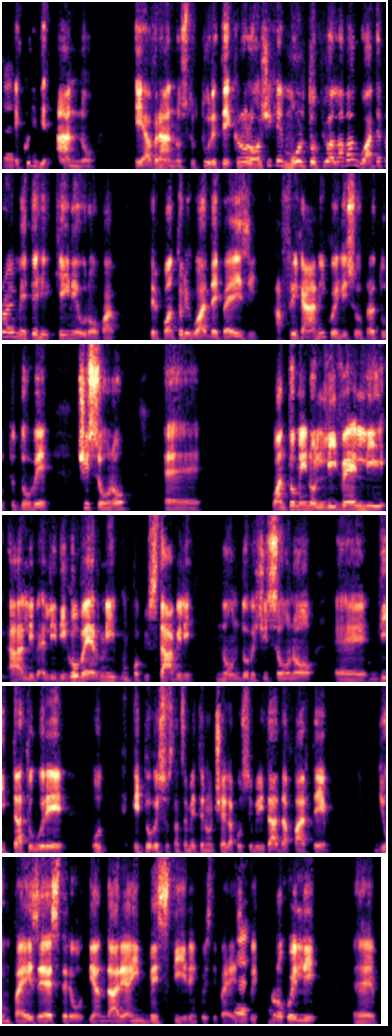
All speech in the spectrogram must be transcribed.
certo. e quindi hanno e avranno strutture tecnologiche molto più all'avanguardia probabilmente che, che in Europa per quanto riguarda i paesi africani, quelli soprattutto dove ci sono eh, quantomeno livelli, a livelli di governi un po' più stabili, non dove ci sono eh, dittature o, e dove sostanzialmente non c'è la possibilità da parte di un paese estero di andare a investire in questi paesi, eh. quindi sono quelli eh,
